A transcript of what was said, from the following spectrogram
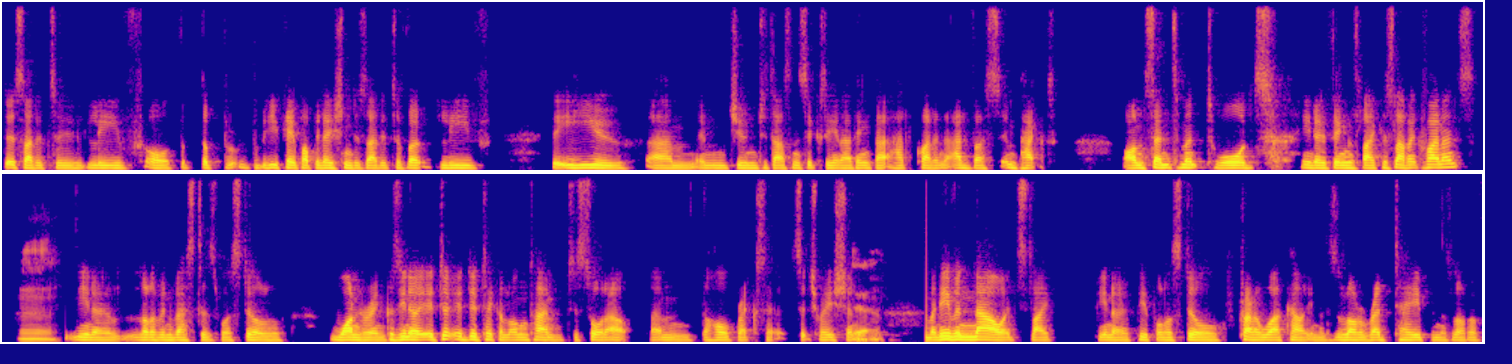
decided to leave, or the, the, the UK population decided to vote leave the EU um, in June 2016, I think that had quite an adverse impact on sentiment towards you know things like Islamic finance. Mm. You know, a lot of investors were still wondering because you know it, it did take a long time to sort out um, the whole Brexit situation, yeah. and even now it's like you know people are still trying to work out. You know, there's a lot of red tape and there's a lot of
